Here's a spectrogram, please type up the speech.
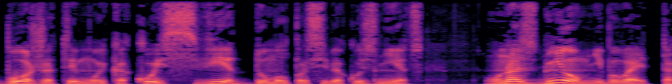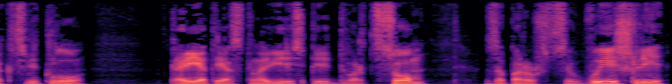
«Боже ты мой, какой свет!» — думал про себя кузнец — у нас днем не бывает так светло. Кареты остановились перед дворцом, запорожцы вышли,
